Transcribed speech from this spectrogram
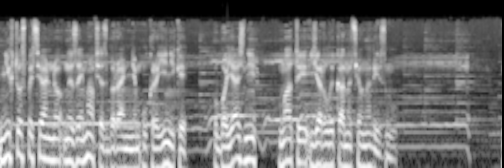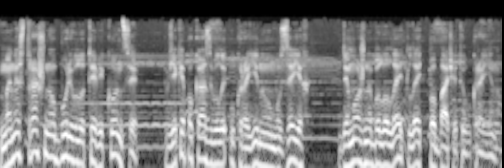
Ніхто спеціально не займався збиранням україніки у боязні мати ярлика націоналізму. Мене страшно обурювало те віконце, в яке показували Україну у музеях, де можна було ледь-ледь побачити Україну.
